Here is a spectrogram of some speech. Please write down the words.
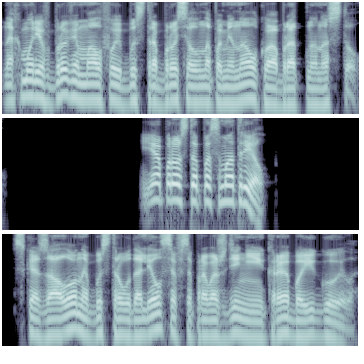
Нахмурив брови, Малфой быстро бросил напоминалку обратно на стол. «Я просто посмотрел», — сказал он и быстро удалился в сопровождении Крэба и Гойла.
